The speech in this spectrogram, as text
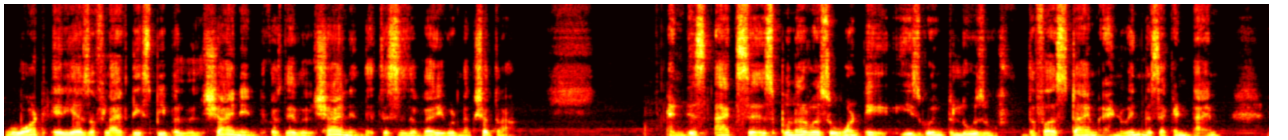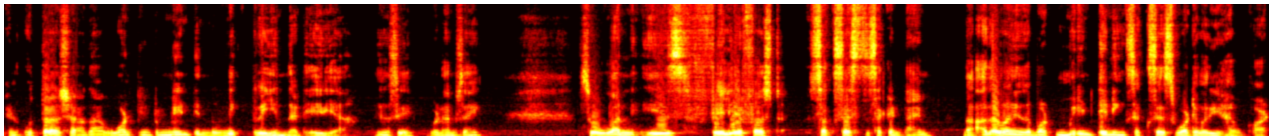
what areas of life these people will shine in because they will shine in this. This is a very good nakshatra. And this axis, Punarvasu wanting is going to lose the first time and win the second time, and Uttarashada wanting to maintain the victory in that area. You see what I'm saying? So one is failure first, success the second time. The other one is about maintaining success, whatever you have got.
